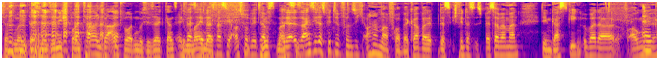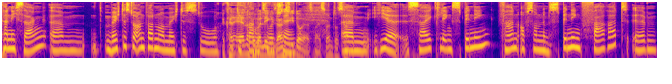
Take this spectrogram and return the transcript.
dass man, dass man sie nicht spontan beantworten muss. Ihr seid ganz Etwas, gemein. etwas, was Sie ausprobiert haben. Äh, Sagen Sie das bitte von sich auch nochmal, Frau Becker, weil das, ich finde, das ist besser, wenn man dem Gast gegenüber da auf Augenhöhe. Äh, kann ich sagen, ähm, möchtest du antworten oder möchtest du kann die er noch überlegen. Sagen Sie doch erstmal, ist so interessant. Ähm, hier, Cycling, Spinning, fahren auf so einem Spinning-Fahrrad ähm,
